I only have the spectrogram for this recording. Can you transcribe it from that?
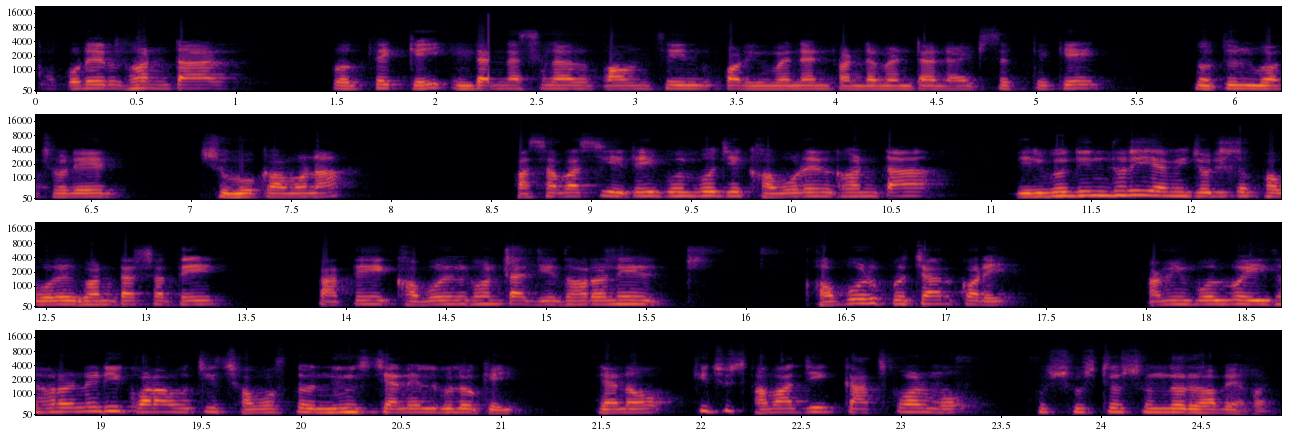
খবরের ঘণ্টার প্রত্যেককেই international council for human and fundamental rights এর থেকে নতুন বছরের শুভকামনা। পাশাপাশি এটাই বলব যে, খবরের ঘণ্টা, দীর্ঘদিন ধরেই আমি জড়িত খবরের ঘণ্টার সাথে তাতে খবরের ঘণ্টা যে ধরনের খবর প্রচার করে, আমি বলব এই ধরনেরই করা উচিত সমস্ত নিউজ চ্যানেলগুলোকেই যেন কিছু সামাজিক কাজকর্ম খুব সুস্থ সুন্দরভাবে হয়।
